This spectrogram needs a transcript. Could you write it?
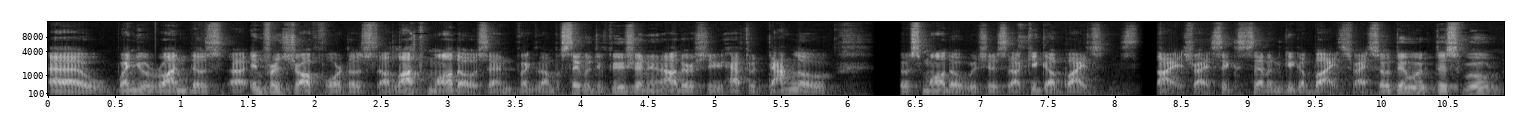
uh, when you run those uh, inference job for those uh, large models, and for example, Stable Diffusion and others, you have to download those model, which is a gigabyte size, right? Six, seven gigabytes, right? So they will, this will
